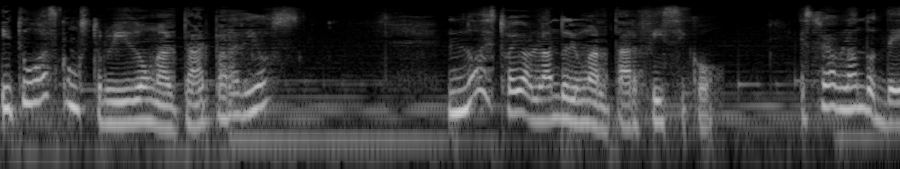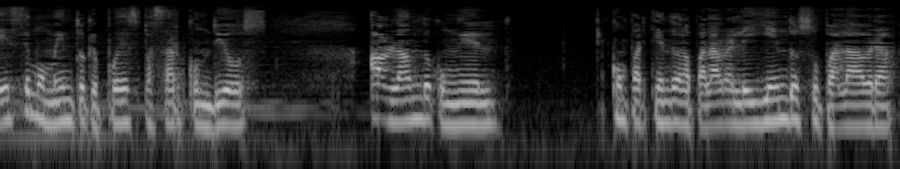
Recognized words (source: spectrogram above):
¿Y tú has construido un altar para Dios? No estoy hablando de un altar físico, estoy hablando de ese momento que puedes pasar con Dios, hablando con Él, compartiendo la palabra, leyendo su palabra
